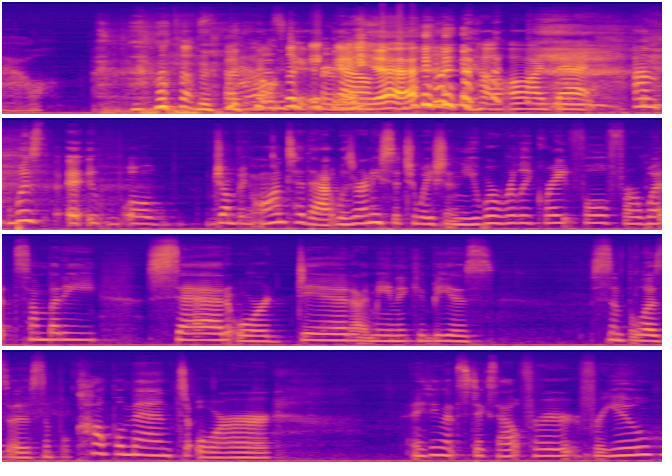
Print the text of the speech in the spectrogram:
Wow. wow. for me. Yeah. yeah. Oh, I bet. Um, was it, uh, well jumping on to that. Was there any situation you were really grateful for what somebody said or did? I mean, it can be as simple as a simple compliment or anything that sticks out for for you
